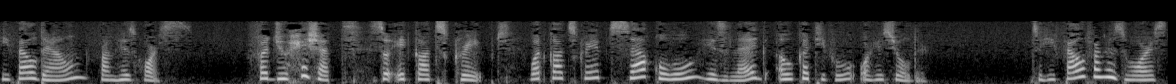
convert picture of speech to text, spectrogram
he fell down from his horse فجحشت so it got scraped what got scraped ساقه his leg أو كتفه or his shoulder so he fell from his horse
